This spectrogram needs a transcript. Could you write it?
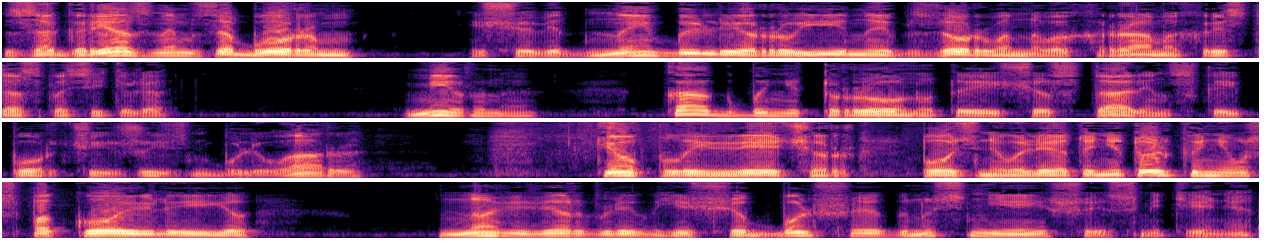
за грязным забором еще видны были руины взорванного храма Христа Спасителя. Мирно, как бы не тронутая еще сталинской порчей жизнь бульвара, теплый вечер позднего лета не только не успокоили ее, но ввергли в еще большее гнуснейшее смятение.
